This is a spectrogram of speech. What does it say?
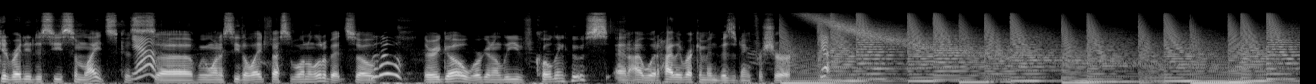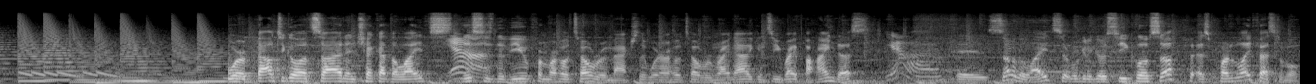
get ready to see some lights because Yeah. uh, we want to see the light festival in a little bit. So woohoo! there you go. We're gonna leave Koldinghus, and I would highly recommend visiting for sure. Yep. We're about to go outside and check out the lights. Yeah. This is the view from our hotel room. Actually, we're in our hotel room right now. You can see right behind us Yeah, is some of the lights that we're gonna go see close up as part of the light festival.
